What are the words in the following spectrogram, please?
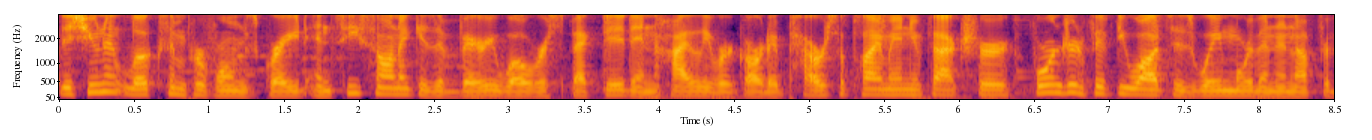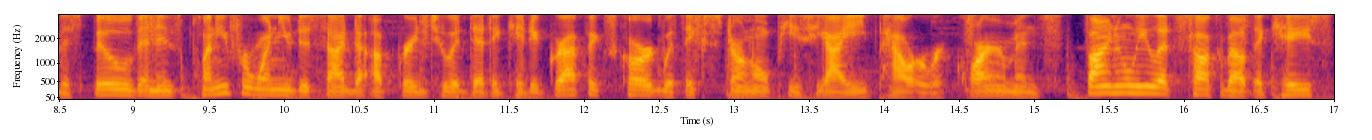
This unit looks and performs great and Seasonic is a very well respected and highly regarded power supply manufacturer. 450 watts is way more than enough for this build and is plenty for when you decide to upgrade to a dedicated graphics card with external PCIe power requirements. Finally, let's talk about the case.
